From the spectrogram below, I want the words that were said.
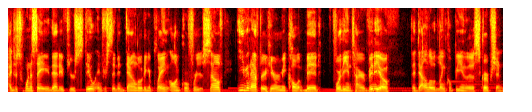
I just want to say that if you're still interested in downloading and playing Encore for yourself, even after hearing me call it mid for the entire video, the download link will be in the description.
